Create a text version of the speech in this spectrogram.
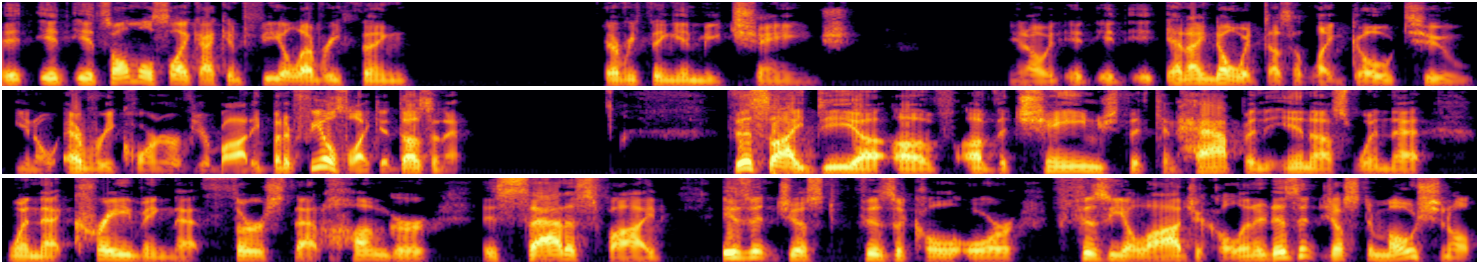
It, it it's almost like i can feel everything everything in me change. You know it, it, it, and i know it doesn't like go to you know every corner of your body but it feels like it doesn't it? This idea of of the change that can happen in us when that when that craving that thirst that hunger is satisfied isn't just physical or physiological and it isn't just emotional.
